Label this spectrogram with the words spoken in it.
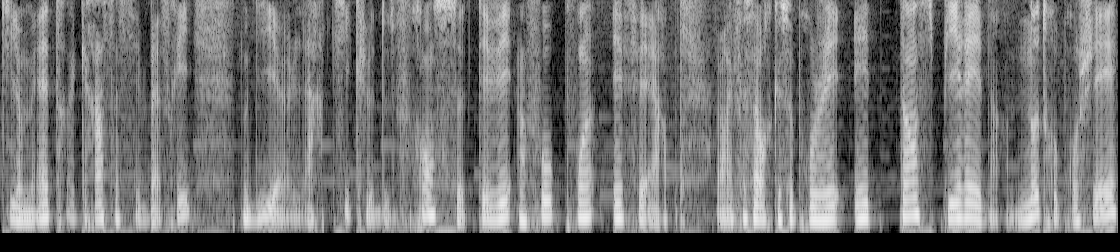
km grâce à ces batteries, nous dit euh, l'article de France TV Info.fr. Alors il faut savoir que ce projet est inspiré d'un autre projet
